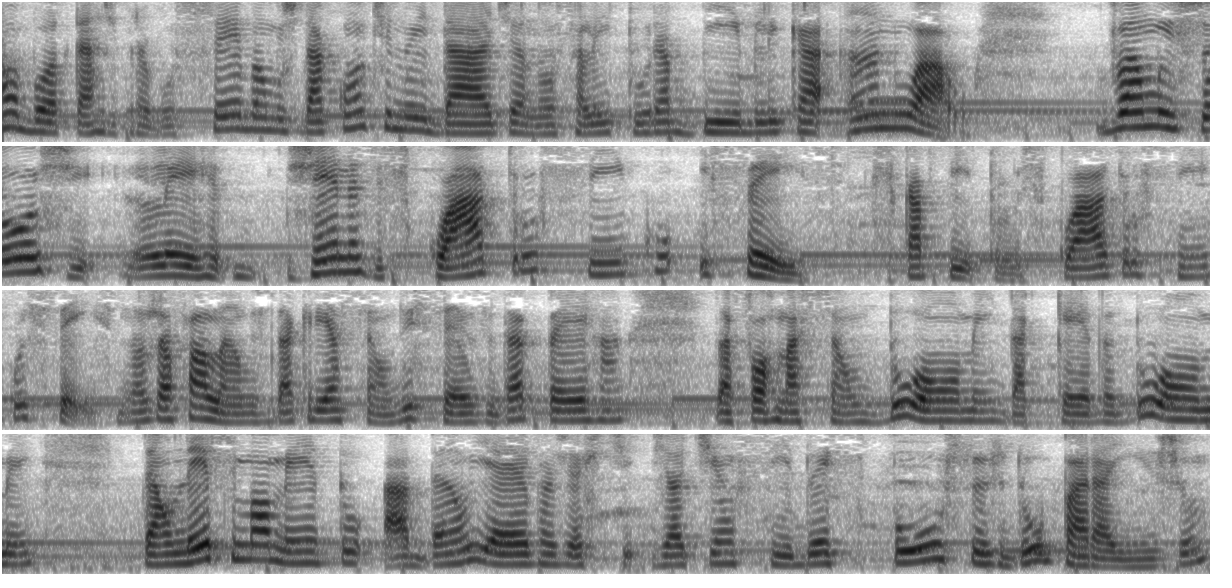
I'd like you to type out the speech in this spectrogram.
uma boa tarde para você. Vamos dar continuidade à nossa leitura bíblica anual. Vamos hoje ler Gênesis 4, 5 e 6, os capítulos 4, 5 e 6. Nós já falamos da criação dos céus e da terra, da formação do homem, da queda do homem. Então, nesse momento, Adão e Eva já, já tinham sido expulsos do paraíso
